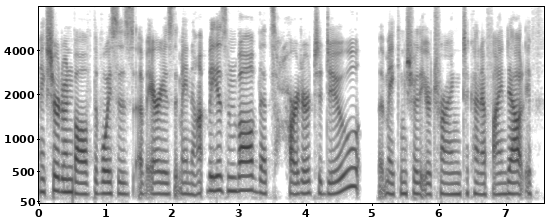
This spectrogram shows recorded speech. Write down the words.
Make sure to involve the voices of areas that may not be as involved. That's harder to do, but making sure that you're trying to kind of find out if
